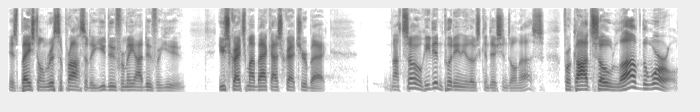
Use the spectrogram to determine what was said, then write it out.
is based on reciprocity. You do for me, I do for you. You scratch my back, I scratch your back. Not so. He didn't put any of those conditions on us. For God so loved the world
